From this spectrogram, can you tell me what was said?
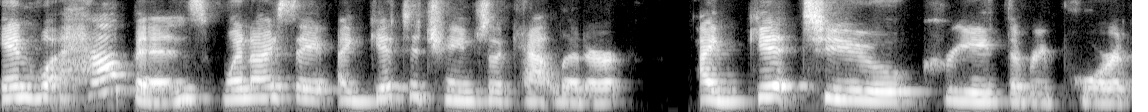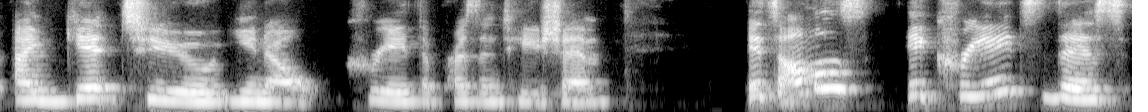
And what happens when I say I get to change the cat litter, I get to create the report, I get to, you know, create the presentation. It's almost, it creates this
